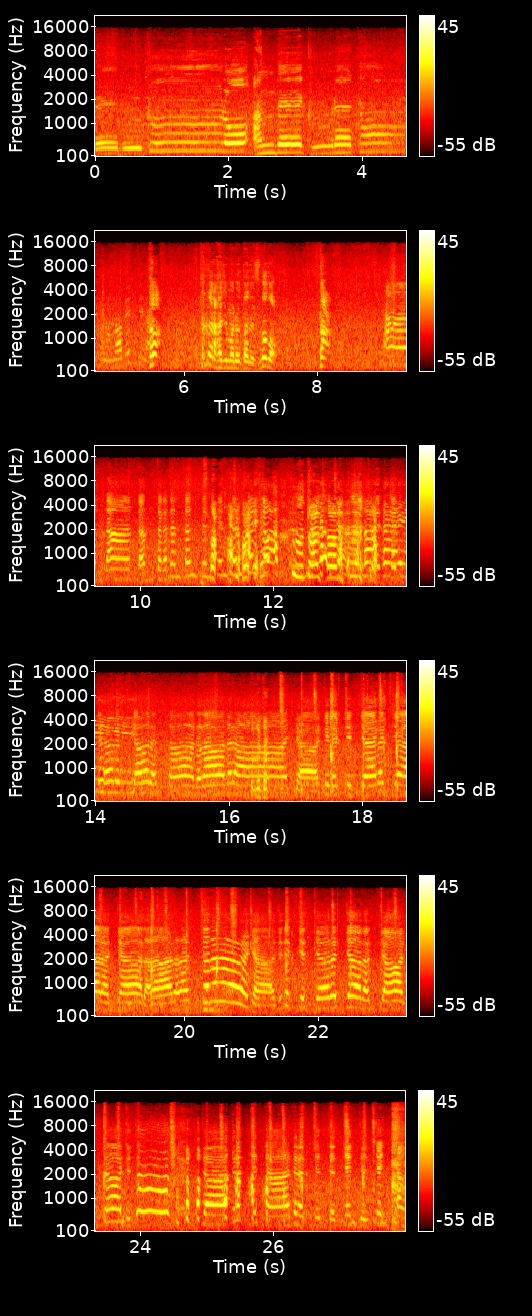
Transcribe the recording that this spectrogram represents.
手袋編んでくれた。鍋ってた。たから始まる歌です。どうぞ。たタンタンタカタンタンタンタンタンタン歌ちゃん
